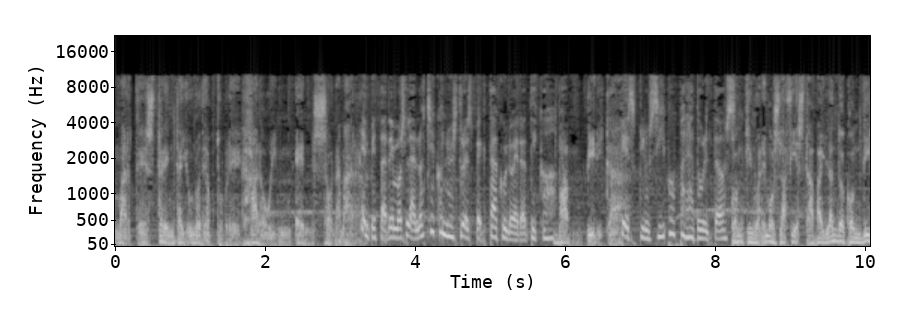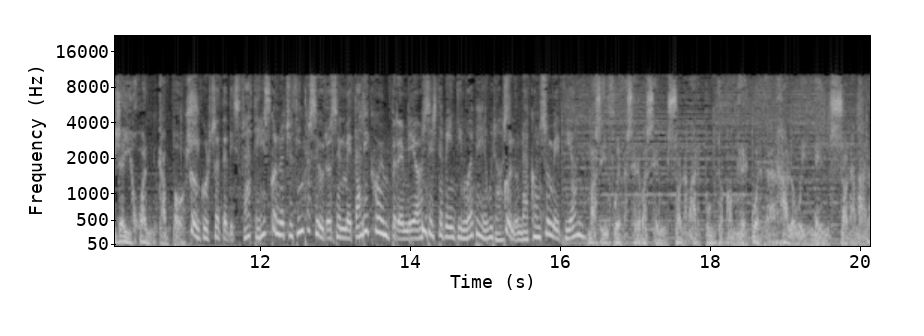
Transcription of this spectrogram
Martes 31 de octubre, Halloween en Sonamar. Empezaremos la noche con nuestro espectáculo erótico. Vampírica. Exclusivo para adultos. Continuaremos la fiesta bailando con DJ Juan Campos. Concurso de disfraces con 800 euros en metálico en premios. Desde 29 euros. Con una consumición. Más info y reservas en sonamar.com. Recuerda, Halloween en Sonamar.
